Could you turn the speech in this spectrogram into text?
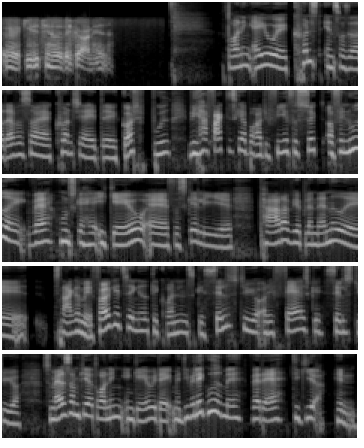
øh, give det til noget velgørenhed. Dronningen er jo øh, kunstinteresseret, og derfor så er kunst ja et øh, godt bud. Vi har faktisk her på Radio 4 forsøgt at finde ud af, hvad hun skal have i gave af forskellige øh, parter. Vi har blandt andet øh, snakket med Folketinget, det grønlandske selvstyre og det færøske selvstyre, som alle sammen giver dronningen en gave i dag, men de vil ikke ud med, hvad det er, de giver hende.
